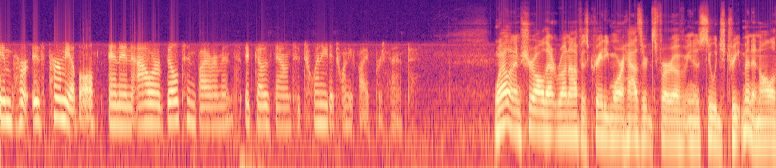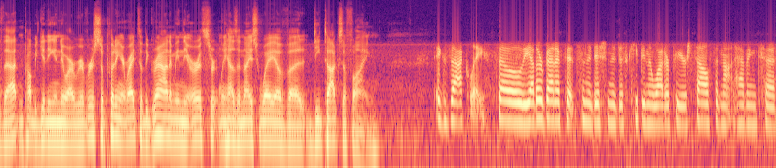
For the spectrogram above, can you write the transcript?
imper- is permeable, and in our built environments, it goes down to 20 to 25 percent. Well, and I'm sure all that runoff is creating more hazards for uh, you know sewage treatment and all of that, and probably getting into our rivers. So putting it right to the ground, I mean, the earth certainly has a nice way of uh, detoxifying. Exactly. So the other benefits, in addition to just keeping the water for yourself and not having to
